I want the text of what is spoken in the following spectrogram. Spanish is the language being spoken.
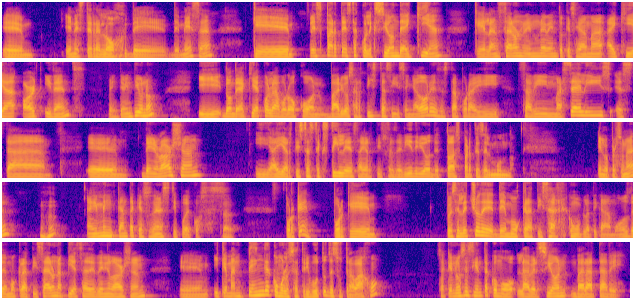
eh, en este reloj de, de mesa, que es parte de esta colección de IKEA que lanzaron en un evento que se llama IKEA Art Event 2021 y donde IKEA colaboró con varios artistas y diseñadores. Está por ahí Sabine Marcelis, está eh, Daniel Arsham y hay artistas textiles, hay artistas de vidrio de todas partes del mundo. En lo personal, a mí me encanta que suceden este tipo de cosas. Claro. ¿Por qué? Porque, pues el hecho de democratizar, como platicábamos, democratizar una pieza de Daniel Arsham eh, y que mantenga como los atributos de su trabajo, o sea, que no se sienta como la versión barata de,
